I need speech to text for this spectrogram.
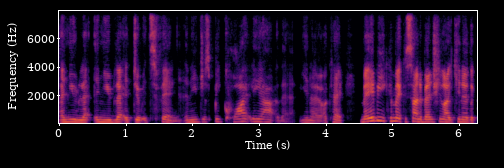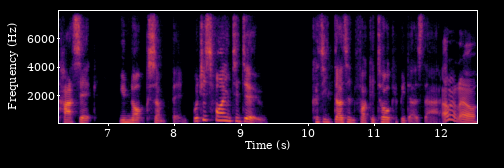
and you let and you let it do its thing and you just be quietly out of there you know okay maybe you can make a sound eventually like you know the classic you knock something which is fine to do because he doesn't fucking talk if he does that I don't know.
